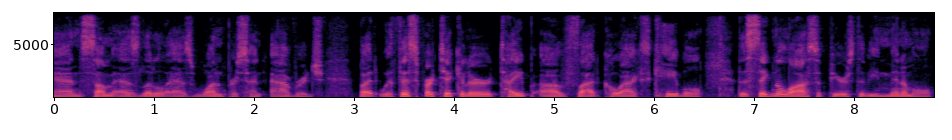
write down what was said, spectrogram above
and some as little as 1% average. But with this particular type of flat coax cable, the signal loss appears to be minimal.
